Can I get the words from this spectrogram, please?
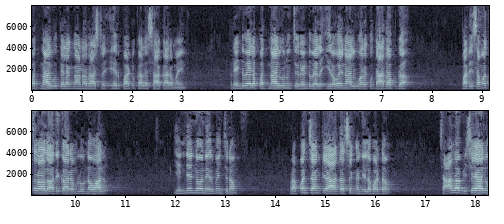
పద్నాలుగు తెలంగాణ రాష్ట్ర ఏర్పాటు కల సాకారమైంది. రెండు వేల పద్నాలుగు నుంచి రెండు వేల ఇరవై నాలుగు వరకు దాదాపుగా పది సంవత్సరాలు అధికారంలో ఉన్నవాళ్ళు ఎన్నెన్నో నిర్మించడం ప్రపంచానికే ఆదర్శంగా నిలబడ్డం. చాలా విషయాలు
